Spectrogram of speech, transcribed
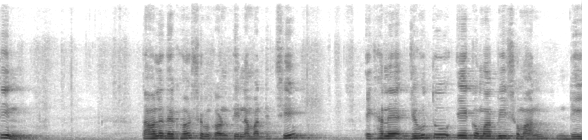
তিন। তাহলে দেখো সমীকরণ তিন নাম্বার দিচ্ছি। এখানে যেহেতু এ কমা বি সমান ডি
